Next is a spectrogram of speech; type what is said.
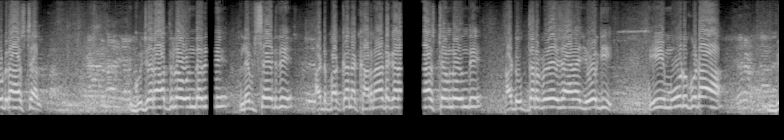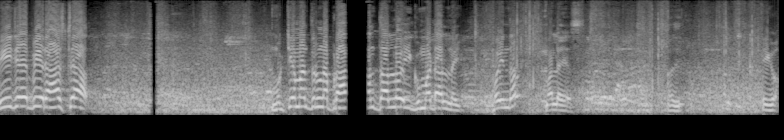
మూడు రాష్ట్రాలు. గుజరాత్లో ఉంది అది లెఫ్ట్ సైడ్ది అటు పక్కన కర్ణాటక రాష్ట్రంలో ఉంది అటు ఉత్తరప్రదేశ్ ఆయన యోగి. ఈ మూడు కూడా బీజేపీ రాష్ట్ర ముఖ్యమంత్రులు ఉన్న ప్రాంతాల్లో ఈ గుమ్మటాలు ఉన్నాయి. పోయిందా? మళ్ళీ అది. ఇగో.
